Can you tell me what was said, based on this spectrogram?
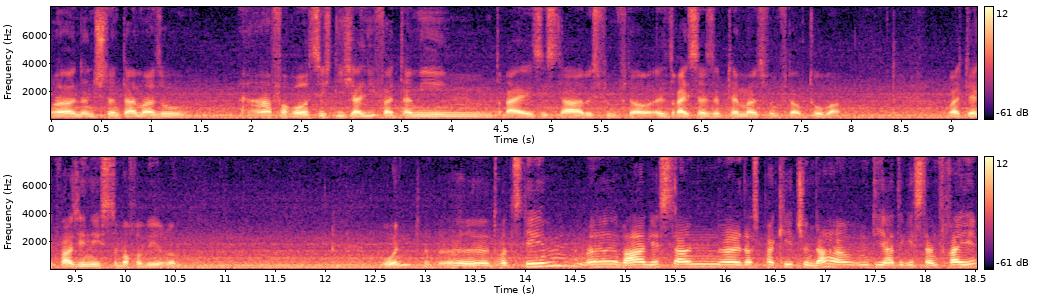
ja. Und dann stand da immer so, ja, voraussichtlicher Liefertermin 30. bis 5. Also 30. September bis 5. Oktober. Was der quasi nächste Woche wäre. Und äh, trotzdem äh, war gestern äh, das Paket schon da und die hatte gestern frei.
